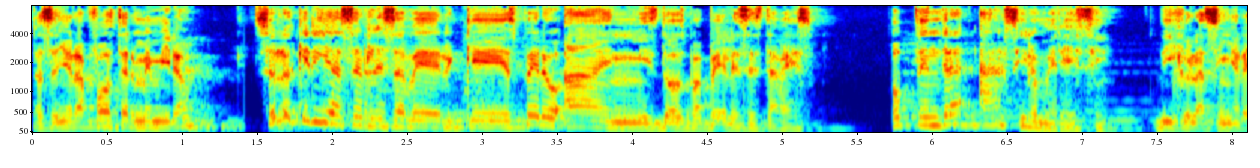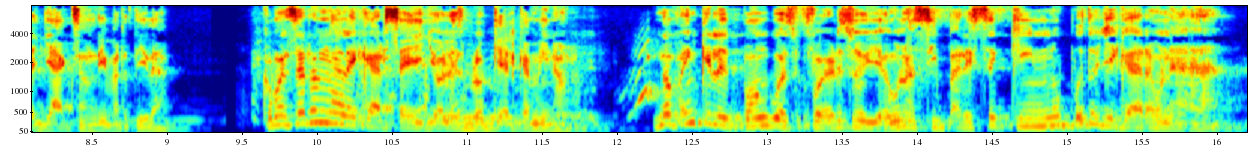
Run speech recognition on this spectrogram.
La señora Foster me miró. Solo quería hacerle saber que espero A en mis dos papeles esta vez. Obtendrá A si lo merece, dijo la señora Jackson divertida. Comenzaron a alejarse y yo les bloqueé el camino. ¿No ven que les pongo esfuerzo y aún así parece que no puedo llegar a una A?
